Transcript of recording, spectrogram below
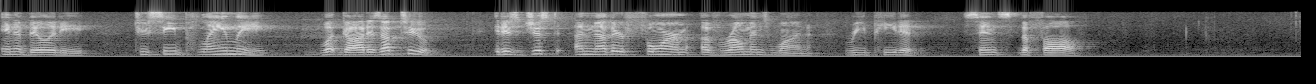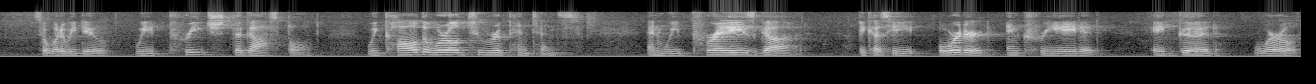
inability to see plainly what God is up to. It is just another form of Romans 1 repeated since the fall. So, what do we do? We preach the gospel, we call the world to repentance, and we praise God because He ordered and created a good world.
